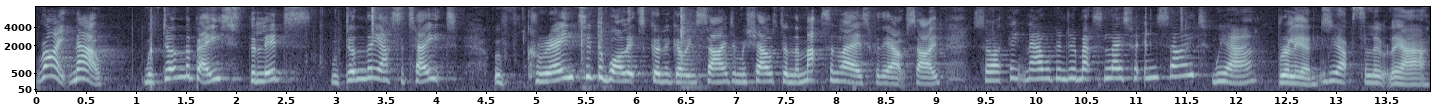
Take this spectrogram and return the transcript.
right now we've done the base, the lids, we've done the acetate, we've created the wallet's going to go inside and Michelle's done the mats and layers for the outside. So I think now we're going to do mats and layers for inside. We are. Brilliant. We absolutely are.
